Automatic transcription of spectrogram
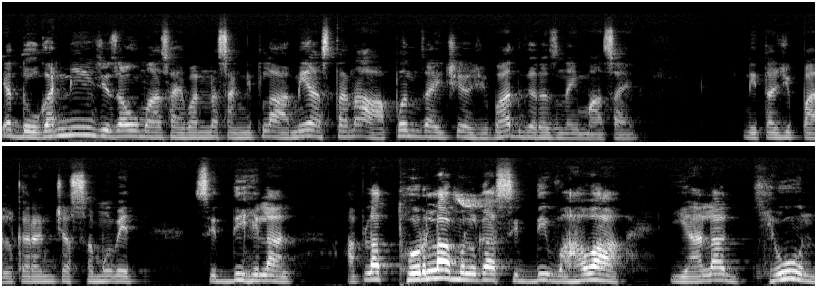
या दोघांनी जिजाऊ मासाहेबांना सांगितलं आम्ही असताना आपण जायची अजिबात गरज नाही मासाहेब. नेताजी पालकरांच्या समवेत सिद्धी हिलाल आपला थोरला मुलगा सिद्धी वाहवा याला घेऊन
